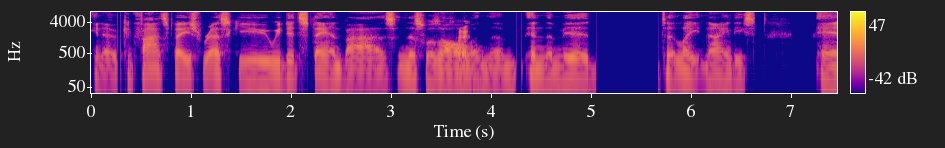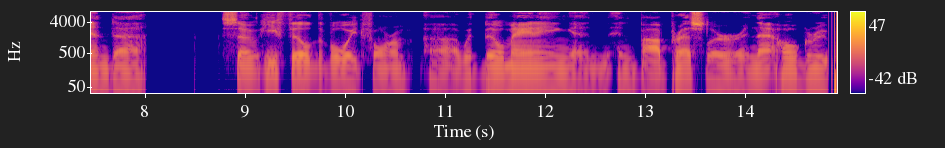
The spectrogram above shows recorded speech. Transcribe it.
you know, confined space rescue. We did standbys, and this was all right. in the in the mid to late '90s, and uh, so he filled the void for him uh, with Bill Manning and and Bob Pressler and that whole group.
